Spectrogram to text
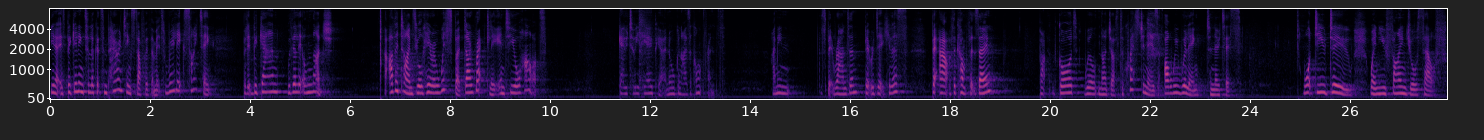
you know, is beginning to look at some parenting stuff with them. It's really exciting. But it began with a little nudge. At other times, you'll hear a whisper directly into your heart go to Ethiopia and organize a conference. I mean, it's a bit random, a bit ridiculous, a bit out of the comfort zone. But God will nudge us. The question is are we willing to notice? What do you do when you find yourself,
